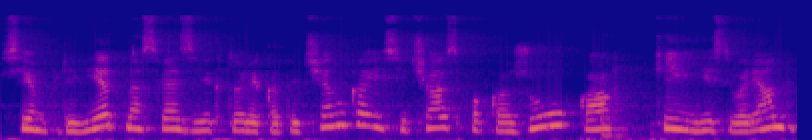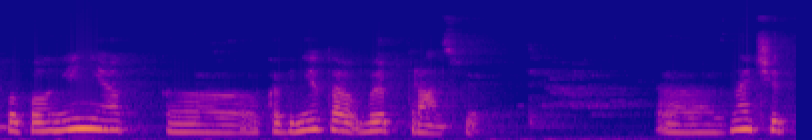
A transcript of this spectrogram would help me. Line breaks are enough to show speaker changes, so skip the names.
Всем привет! На связи Виктория Катыченко и сейчас покажу, какие есть варианты пополнения э, кабинета WebTransfer. Э, значит,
